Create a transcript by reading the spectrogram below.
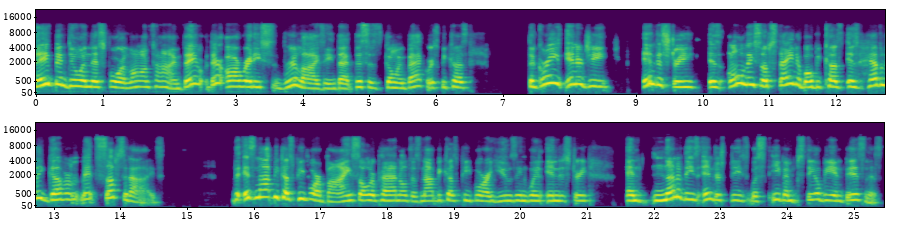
they've been doing this for a long time. They they're already realizing that this is going backwards because the green energy industry is only sustainable because it's heavily government subsidized it's not because people are buying solar panels it's not because people are using wind industry and none of these industries would even still be in business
